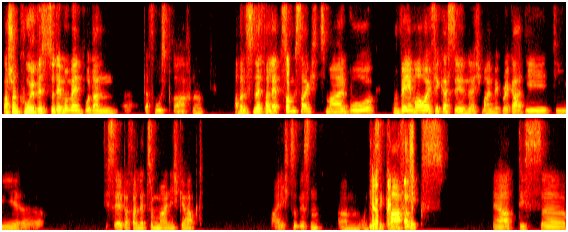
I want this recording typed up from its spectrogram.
war schon cool bis zu dem Moment, wo dann äh, der Fuß brach. Ne? Aber das ist eine Verletzung, sage ich jetzt mal, wo, wo wir immer häufiger sehen. Ne? Ich meine, McGregor hat die, die, äh, dieselbe Verletzung, meine ich, gehabt. Meine ich zu wissen. Ähm, und diese ja, Calf-Kicks, ja, dies, äh,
